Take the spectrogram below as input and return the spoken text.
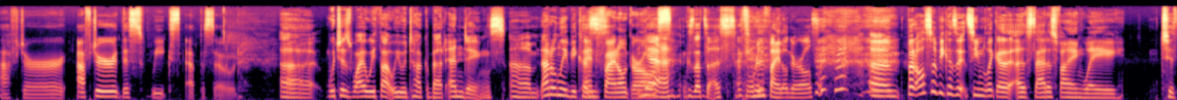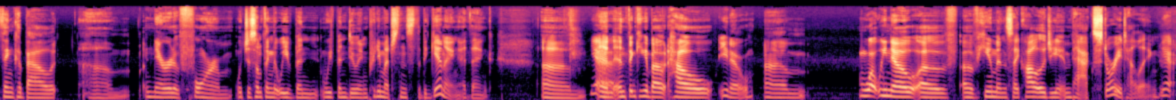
after after this week's episode. uh, which is why we thought we would talk about endings. Um, not only because And Final Girls. yeah, because that's us. We're the final girls, um, but also because it seemed like a, a satisfying way to think about um, narrative form, which is something that we've been we've been doing pretty much since the beginning. I think, um, Yeah. and and thinking about how you know. Um, what we know of of human psychology impacts storytelling. Yeah.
